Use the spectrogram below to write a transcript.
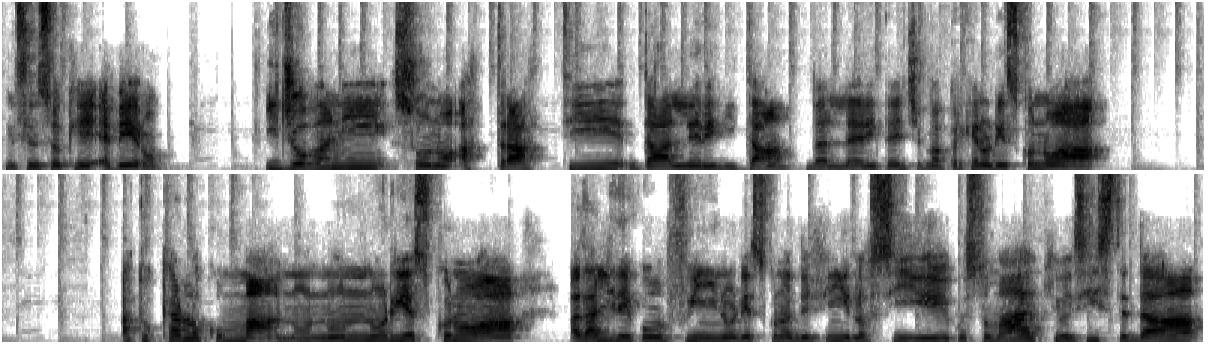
nel senso che è vero, i giovani sono attratti dall'eredità, dall'heritage, ma perché non riescono a, a toccarlo con mano, non, non riescono a, a dargli dei confini, non riescono a definirlo. Sì, questo marchio esiste da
